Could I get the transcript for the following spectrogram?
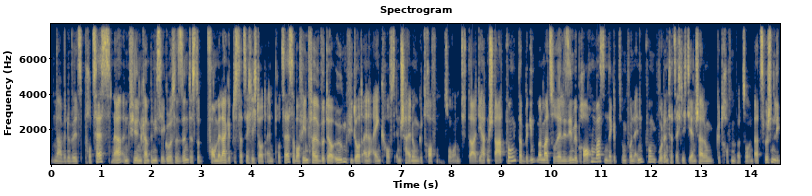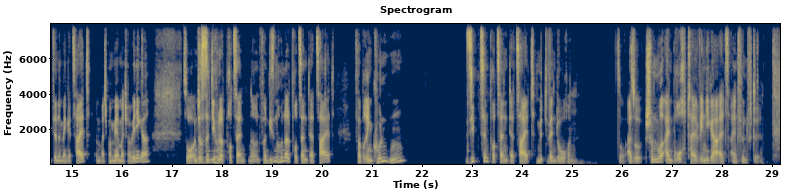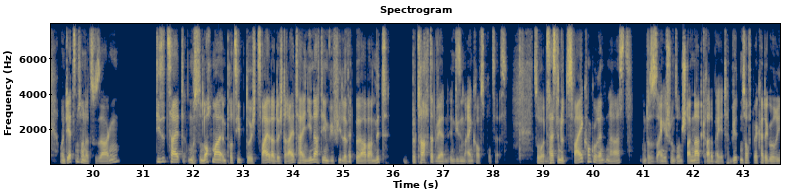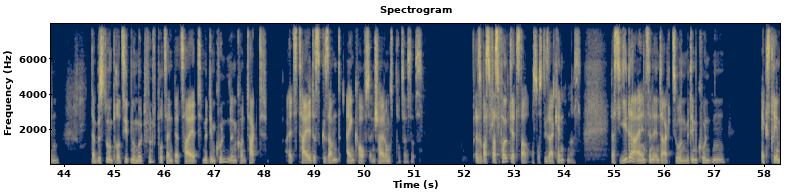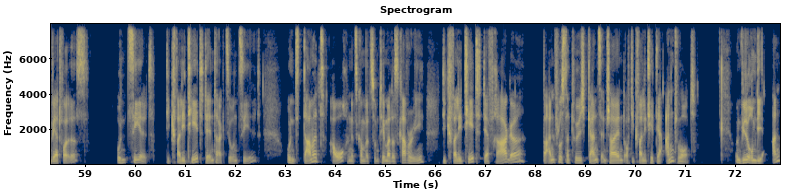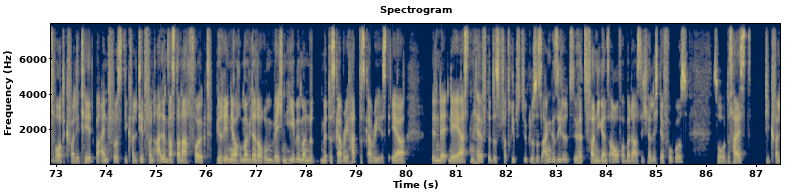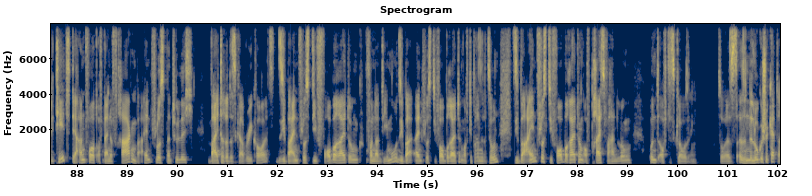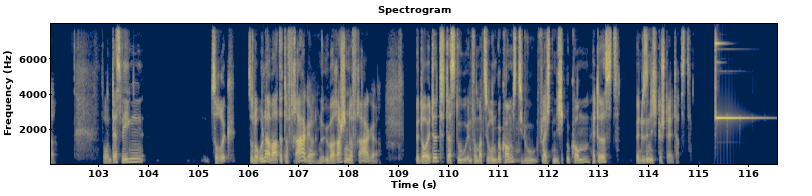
na, wenn du willst, Prozess. Ja, in vielen Companies, je größer sie sind, desto formeller gibt es tatsächlich dort einen Prozess. Aber auf jeden Fall wird da irgendwie dort eine Einkaufsentscheidung getroffen. So, und da, die hat einen Startpunkt, da beginnt man mal zu realisieren, wir brauchen was, und da gibt es irgendwo einen Endpunkt, wo dann tatsächlich die Entscheidung getroffen wird. So, und dazwischen liegt ja eine Menge Zeit, manchmal mehr, manchmal weniger. So, und das sind die 100 Prozent. Ne? Und von diesen 100 Prozent der Zeit verbringen Kunden 17 Prozent der Zeit mit Vendoren. So, also schon nur ein Bruchteil weniger als ein Fünftel. Und jetzt muss man dazu sagen, diese Zeit musst du nochmal im Prinzip durch zwei oder durch drei teilen, je nachdem, wie viele Wettbewerber mit betrachtet werden in diesem Einkaufsprozess. So, das heißt, wenn du zwei Konkurrenten hast, und das ist eigentlich schon so ein Standard, gerade bei etablierten Softwarekategorien, dann bist du im Prinzip nur mit fünf Prozent der Zeit mit dem Kunden in Kontakt als Teil des Gesamteinkaufsentscheidungsprozesses also was, was folgt jetzt daraus, aus dieser Erkenntnis? Dass jede einzelne Interaktion mit dem Kunden extrem wertvoll ist und zählt. Die Qualität der Interaktion zählt und damit auch, und jetzt kommen wir zum Thema Discovery, die Qualität der Frage beeinflusst natürlich ganz entscheidend auch die Qualität der Antwort. Und wiederum die Antwortqualität beeinflusst die Qualität von allem, was danach folgt. Wir reden ja auch immer wieder darum, welchen Hebel man mit, mit Discovery hat. Discovery ist eher in der, in der ersten Hälfte des Vertriebszykluses angesiedelt. Sie hört zwar nie ganz auf, aber da ist sicherlich der Fokus. So, das heißt, die Qualität der Antwort auf deine Fragen beeinflusst natürlich weitere Discovery Calls. Sie beeinflusst die Vorbereitung von einer Demo. Sie beeinflusst die Vorbereitung auf die Präsentation. Sie beeinflusst die Vorbereitung auf Preisverhandlungen und auf das Closing. So, das ist also eine logische Kette. So, und deswegen zurück so eine unerwartete Frage, eine überraschende Frage, bedeutet, dass du Informationen bekommst, die du vielleicht nicht bekommen hättest, wenn du sie nicht gestellt hast.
